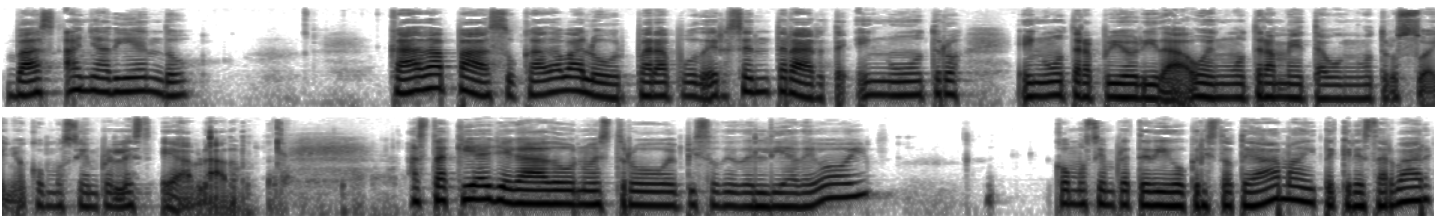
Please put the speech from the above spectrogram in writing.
vas añadiendo cada paso, cada valor para poder centrarte en otro, en otra prioridad o en otra meta o en otro sueño, como siempre les he hablado. Hasta aquí ha llegado nuestro episodio del día de hoy. Como siempre te digo, Cristo te ama y te quiere salvar.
